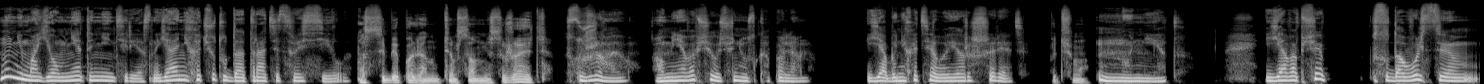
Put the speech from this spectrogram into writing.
Ну, не мое, мне это не интересно. Я не хочу туда тратить свои силы. А себе поляну тем самым не сужаете? Сужаю. А у меня вообще очень узкая поляна. Я бы не хотела ее расширять. Почему? Ну, нет. Я вообще с удовольствием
